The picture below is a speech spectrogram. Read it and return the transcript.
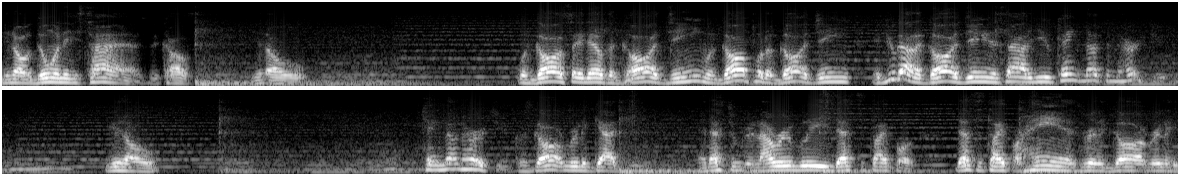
you know, during these times because, you know, when God say there's a God gene, when God put a God gene, if you got a God gene inside of you, can't nothing hurt you. You know, can't nothing hurt you because God really got you, and that's the, and I really believe that's the type of that's the type of hands really God really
